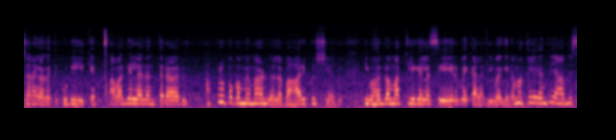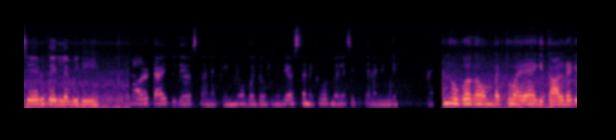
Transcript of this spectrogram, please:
ಚೆನ್ನಾಗಾಗುತ್ತೆ ಕುಡಿಲಿಕ್ಕೆ. ಅವಾಗೆಲ್ಲ ಅದೊಂಥರ ಅಪರೂಪಕ್ಕೊಮ್ಮೆ ಮಾಡೋದಲ್ಲ, ಭಾರಿ ಖುಷಿ ಅದು. ಇವಾಗ ಮಕ್ಕಳಿಗೆಲ್ಲ ಸೇರಬೇಕಲ್ಲ ಅದು. ಇವಾಗಿನ ಮಕ್ಕಳಿಗಂತೂ ಯಾವುದು ಸೇರುದೇ ಇಲ್ಲ ಬಿಡಿ. ಹೊರಟಾಯ್ತು ದೇವಸ್ಥಾನಕ್ಕೆ, ಇನ್ನು ಹೋಗೋದು. ದೇವಸ್ಥಾನಕ್ಕೆ ಹೋದ್ಮೇಲೆ ಸಿಗ್ತೇನೆ ನಿಮಗೆ. ನಾನು ಹೋಗುವಾಗ ಒಂಬತ್ತುವರೆ ಆಗಿತ್ತು. ಆಲ್ರೆಡಿ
